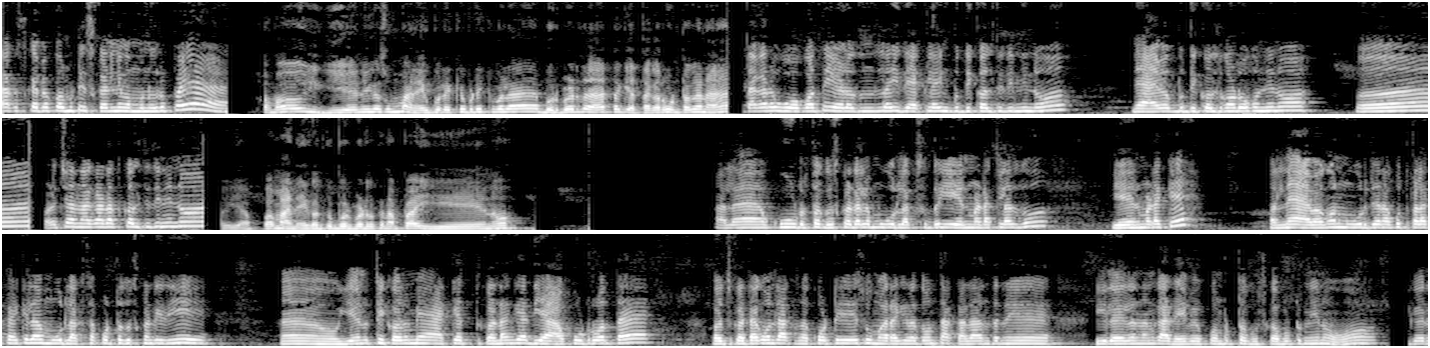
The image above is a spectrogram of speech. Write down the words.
ಹಾಕಿಸ್ಕೋಬೇಕು ಅಂದ್ಬಿಟ್ಟು ಇಸ್ಕೊಂಡು ಮುನ್ನೂರು ರೂಪಾಯಿ? ಅಮ್ಮ ಈಗ ಏನೀಗ ಸುಮ್ಮನೆ ಮನೆಗೆ ಬರೋಕೆ ಬಿಡಕ್ಕಿವಲ್ಲ ಬರ್ಬೇಡ ತಗ ತಗರ ಹೊಂಟೋಗಣ. ತಗರ ಹೋಗಂತ ಹೇಳೋದಿಲ್ಲ ಇದಕ್ಕೆ ಕ್ಲೈನ್ ಬುದ್ಧಿ ಕಲ್ತಿದ್ದೀನಿ ನೀನು? ನ್ಯಾಯ ಬುದ್ಧಿ ಕಲ್ತ್ಕೊಂಡು ಹೋಗು ನೀನು? ಚೆನ್ನಾಗಿ ಆಡೋದು ಕಲ್ತಿದ್ದೀನಿ ನೀನು? ಅಯ್ಯಪ್ಪ ಮನೆಗಂತೂ ಬರ್ಬೇಡ ಕಣಪ್ಪ ಏನು? ಅಲ್ಲ ಕೂಡ ತಗಸ್ಕಡಲ್ಲ ಮೂರು ಲಕ್ಷದ ಏನು ಮಾಡಕ್ಲ ಅದು? ಏನು ಮಾಡಕ್ಕೆ? ಅಲ್ಲ ಯಾವಾಗ ಒಂದು ಮೂರು ಜನ ಕುತ್ಕೊಳಕ್ಕಾಗಿಲ್ಲ ಮೂರು ಲಕ್ಷ ಕೊಟ್ಟು ತೆಗಿಸ್ಕೊಂಡಿದಿ. ಏನು ತಿಕ್ಕೊಂಡು ಯಾಕೆ ಎತ್ಕೊಂಡಂಗೆ ಅದು ಯಾಕೆ ಕೊಟ್ರು ಅಂತ? ಅಚ್ಚುಕಟ್ಟಾಗಿ ಒಂದು ಲಕ್ಷ ಕೊಟ್ಟು ಸುಮಾರಾಗಿರೋದು ಅಂತ ತಕಲ್ಲ ಅಂತಾನೆ. ಇಲ್ಲ ಇಲ್ಲ ನನಗೆ ಅದೇ ಬೇಕು ಅಂದ್ಬಿಟ್ಟು ತಗಸ್ಕೊಬಿಟ್ಟು ನೀನು. ಈಗ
